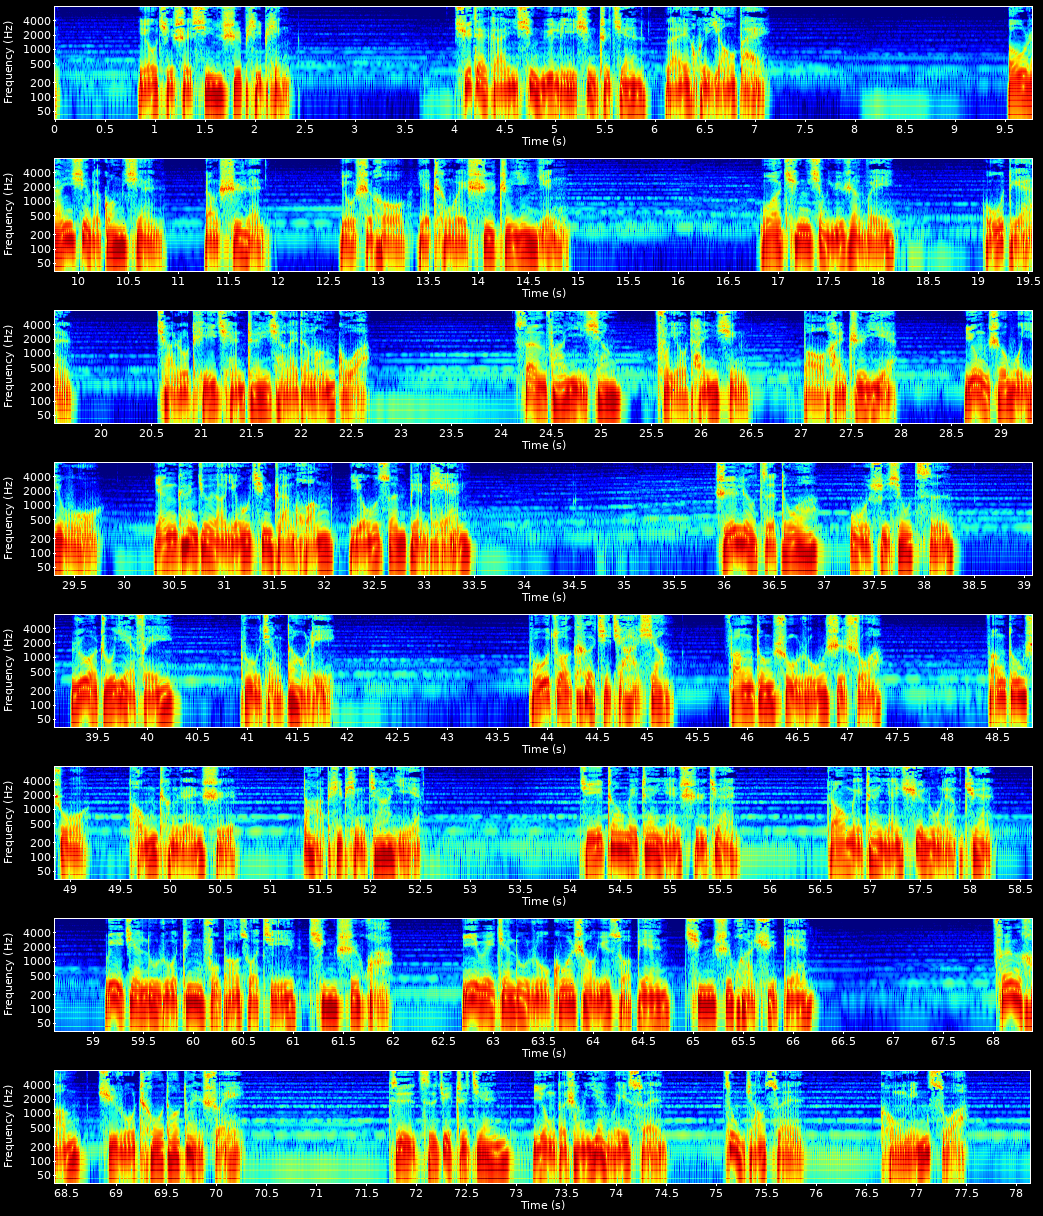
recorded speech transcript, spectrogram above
尤其是新诗批评，需在感性与理性之间来回摇摆。偶然性的光线，让诗人有时候也成为诗之阴影。我倾向于认为，古典。恰如提前摘下来的芒果，散发异香，富有弹性，饱含汁液，用手捂一捂，眼看就要由青转黄，由酸变甜。石榴籽多，勿需修辞；若竹叶肥，不讲道理。不做客气假象，方东树如是说。方东树。同城人士，大批评家也。及《昭媚瞻言》十卷，《昭媚瞻言续录》两卷，未见录入丁福宝所集《清诗话》，亦未见录入郭绍宇所编《清诗话续编》。分行须如抽刀断水，字词句之间用得上燕尾笋、纵角笋、孔明锁。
